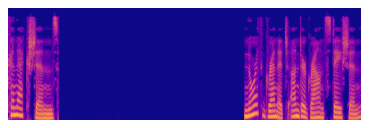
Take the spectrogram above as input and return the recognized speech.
Connections. North Greenwich Underground Station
